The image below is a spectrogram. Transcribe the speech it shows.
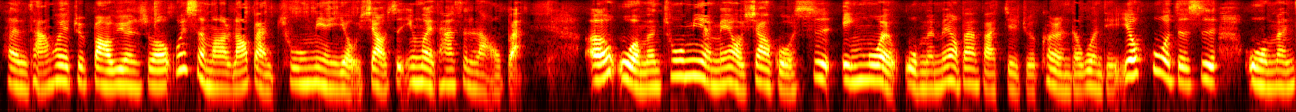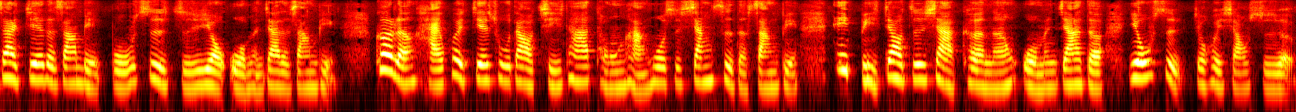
很常会去抱怨说，为什么老板出面有效？是因为他是老板。而我们出面没有效果，是因为我们没有办法解决客人的问题，又或者是我们在接的商品不是只有我们家的商品，客人还会接触到其他同行或是相似的商品，一比较之下，可能我们家的优势就会消失了。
